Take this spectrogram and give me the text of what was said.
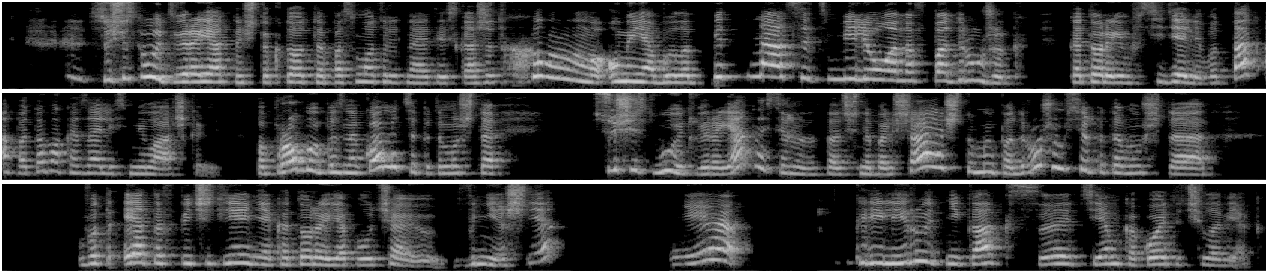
существует вероятность, что кто-то посмотрит на это и скажет, хм, у меня было 15 миллионов подружек, которые сидели вот так, а потом оказались милашками. Попробую познакомиться, потому что существует вероятность, она достаточно большая, что мы подружимся, потому что вот это впечатление, которое я получаю внешне, не коррелирует никак с тем, какой это человек.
